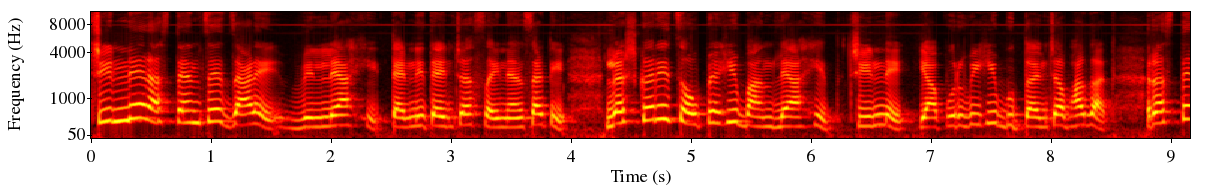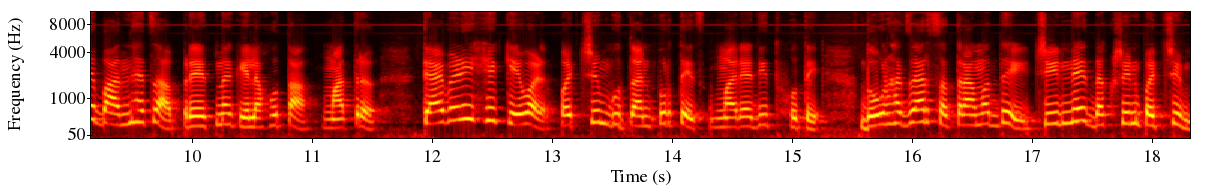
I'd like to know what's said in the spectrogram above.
चीनने रस्त्यांचे जाळे विणले आहे. त्यांनी त्यांच्या सैन्यांसाठी लष्करी चौप्याही बांधल्या आहेत. चीनने यापूर्वीही भूतानच्या भागात रस्ते बांधण्याचा प्रयत्न केला होता. होता. मात्र त्यावेळी हे केवळ पश्चिम भूतानपुरतेच मर्यादित होते. दोन हजार सतरामध्ये चीनने दक्षिण पश्चिम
